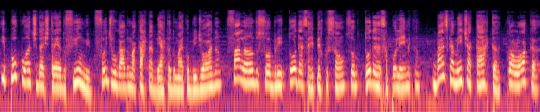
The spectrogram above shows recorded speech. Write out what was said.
E pouco antes da estreia do filme, foi divulgada uma carta aberta do Michael B. Jordan falando sobre toda essa repercussão, sobre toda essa polêmica. Basicamente, a carta coloca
